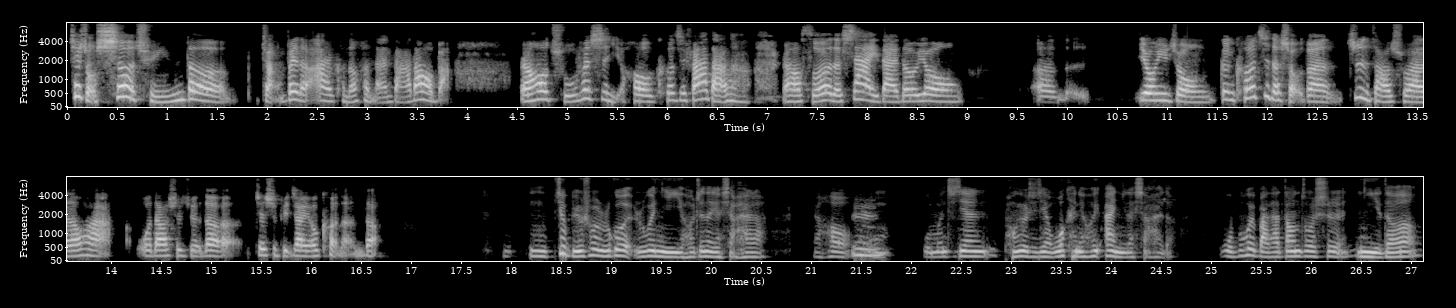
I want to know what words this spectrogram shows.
这种社群的长辈的爱可能很难达到吧。然后，除非是以后科技发达了，然后所有的下一代都用，呃，用一种更科技的手段制造出来的话，我倒是觉得这是比较有可能的。嗯，就比如说，如果如果你以后真的有小孩了，然后嗯。我们之间朋友之间，我肯定会爱你的小孩的，我不会把他当做是你的，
